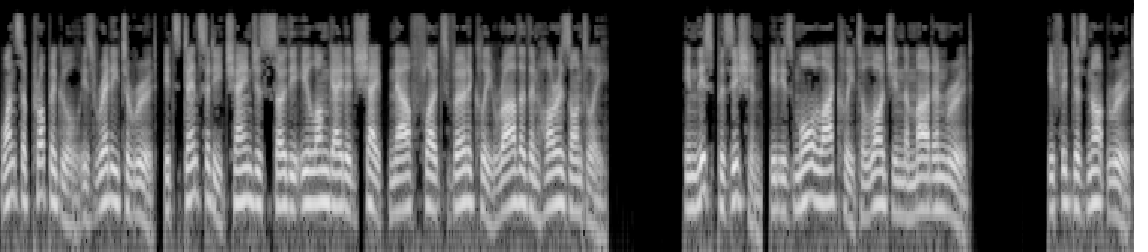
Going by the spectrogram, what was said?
Once a propagule is ready to root, its density changes so the elongated shape now floats vertically rather than horizontally. In this position, it is more likely to lodge in the mud and root. If it does not root,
